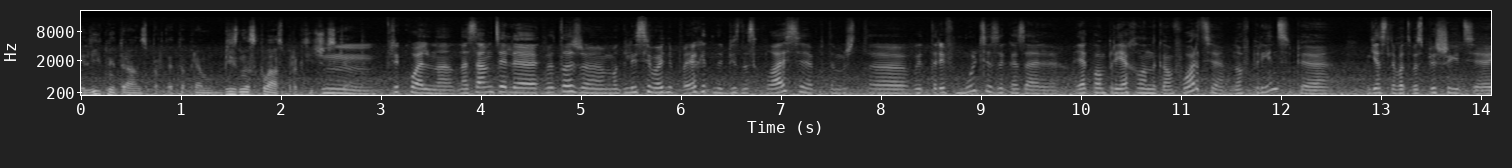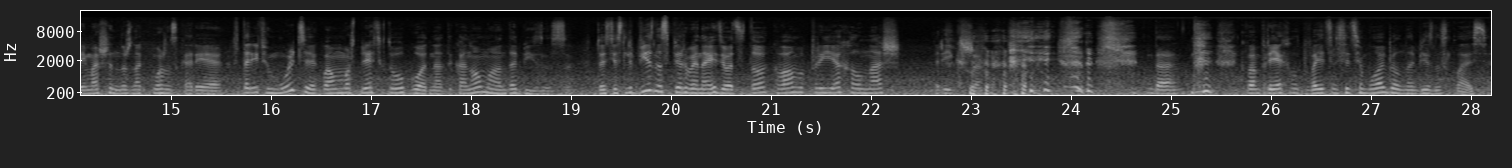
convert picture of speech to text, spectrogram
элитный транспорт, это прям бизнес-класс практически. М, Прикольно. На самом деле, вы тоже могли сегодня поехать на бизнес-классе, потому что вы тариф мульти заказали. Я к вам приехала на комфорте, но в принципе, если вот вы спешите и машина нужна как можно скорее, в тарифе мульти к вам может приехать кто угодно, от эконома до бизнеса. То есть, если бизнес первый найдется, то к вам и приехал наш рикша. Да. К вам приехал водитель Сити Мобил на бизнес-классе.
